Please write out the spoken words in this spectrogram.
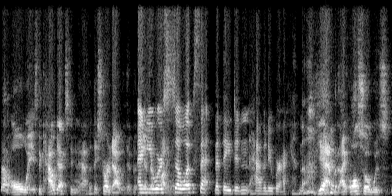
Not always. The cow decks didn't have it. They started out with it, but they And you were cutting it. so upset that they didn't have Anubarak in them. Yeah, but I also was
